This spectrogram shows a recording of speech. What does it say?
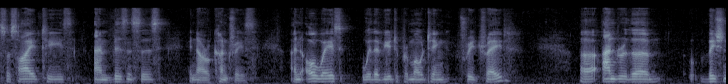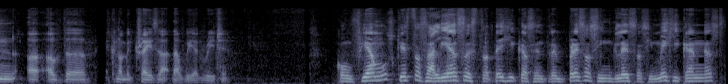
societies and businesses in our countries, and always with a view to promoting free trade uh, under the vision uh, of the economic trades that, that we agree to. Confiamos que estas alianzas estratégicas entre empresas inglesas y mexicanas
